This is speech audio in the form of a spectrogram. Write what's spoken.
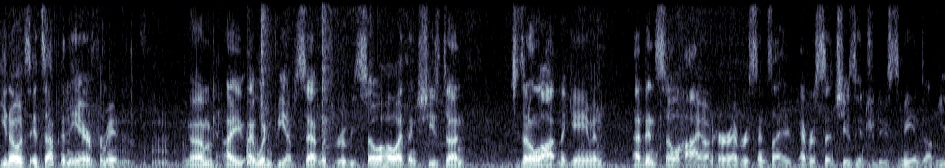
you know, it's it's up in the air for me. Um, I, I wouldn't be upset with Ruby Soho. I think she's done she's done a lot in the game, and I've been so high on her ever since I ever since she was introduced to me in w,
